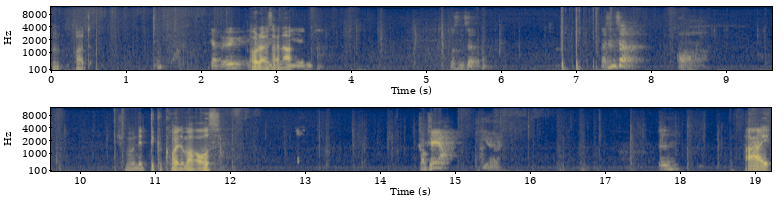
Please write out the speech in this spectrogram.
Hm, Warte. Ich habe irgendwie. Oh, da ist einer. Wo sind sie? Da sind sie! Oh, Ich hol mal eine dicke Keule mal raus. kommt her! Hier. Äh, Hi.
